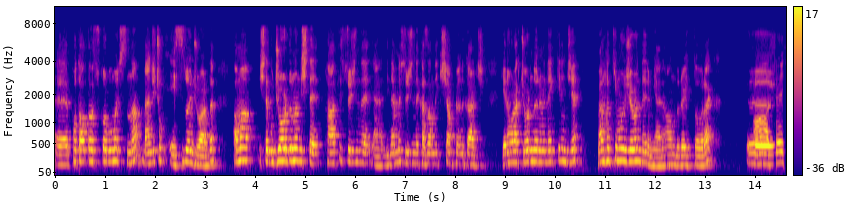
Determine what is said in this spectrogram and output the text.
e, pot alttan skor bulma açısından bence çok eşsiz oyuncu vardı. Ama işte bu Jordan'ın işte tatil sürecinde yani dinlenme sürecinde kazandığı iki şampiyonluk hariç genel olarak Jordan dönemine denk gelince ben Hakim Olajuwon derim yani underrated olarak. Ee, Aa şey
